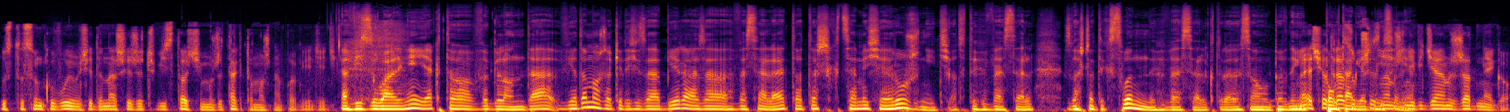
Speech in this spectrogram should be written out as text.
ustosunkowują się do naszej rzeczywistości. Może tak to można powiedzieć. A wizualnie jak to wygląda? Wiadomo, że kiedy się zabiera za wesele, to też chcemy się różnić od tych wesel, zwłaszcza tych słynnych wesel, które są pewnymi No ja się od punktami razu przyznam, że nie widziałem żadnego.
